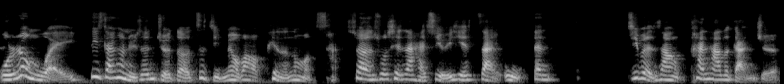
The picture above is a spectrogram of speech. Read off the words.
我认为第三个女生觉得自己没有办法骗的那么惨，虽然说现在还是有一些债务，但基本上看他的感觉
